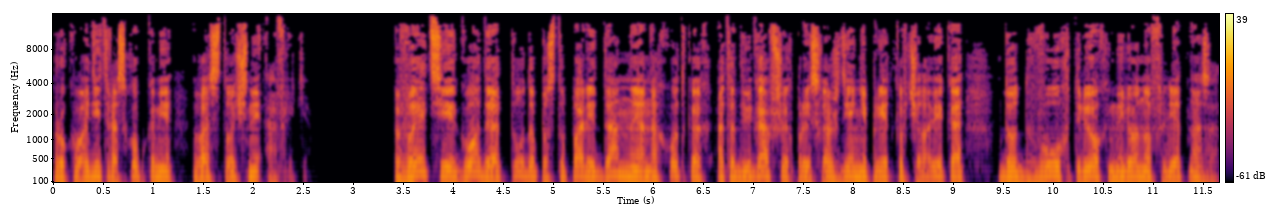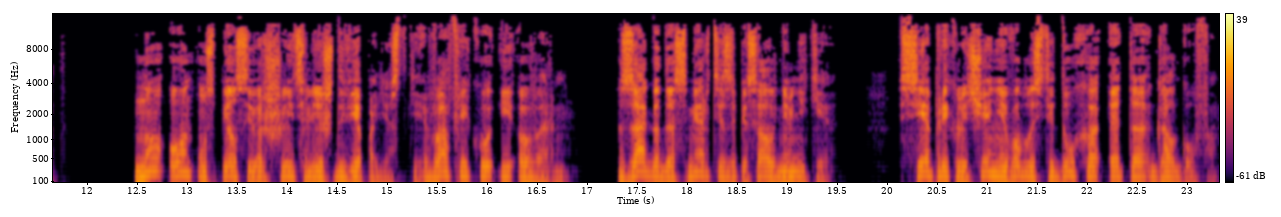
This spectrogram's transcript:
руководить раскопками Восточной Африке. В эти годы оттуда поступали данные о находках, отодвигавших происхождение предков человека до 2-3 миллионов лет назад. Но он успел совершить лишь две поездки — в Африку и Овернь. За год до смерти записал в дневнике. Все приключения в области духа — это Голгофа.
